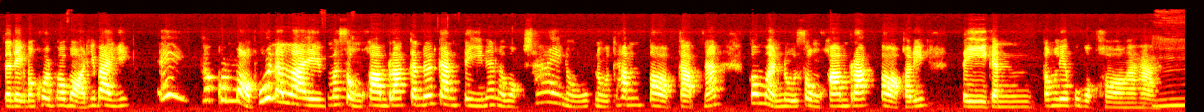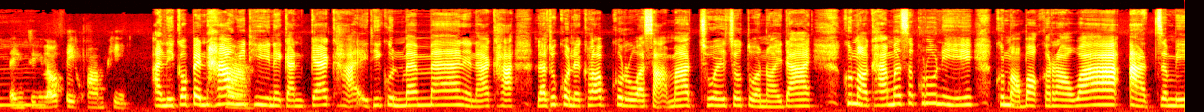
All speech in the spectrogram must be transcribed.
แต่เด็กบางคนพอหมออธิบายอย่างนี้ เอ๊ะถ้าคุณหมอพูดอะไรมาส่งความรักกันด้วยการตีเนี่ยเราบอกใช่หนูหนูทำตอบกลับนะ ก็เหมือนหนูส่งความรักต่อเขาที่ตีกันต้องเรียกผู้ปกครองอะค่ะอืมแต่จริงๆแล้วตีความผิดอันนี้ก็เป็นค่ะ5วิธีในการแก้ไขที่คุณแม่แม่ๆเนี่ยนะคะ แล้วทุกคนในครอบครัวสามารถช่วยเจ้าตัวน้อยได้ คุณหมอคะเมื่อสักครู่นี้ คุณหมอบอกเราว่าอาจจะมี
